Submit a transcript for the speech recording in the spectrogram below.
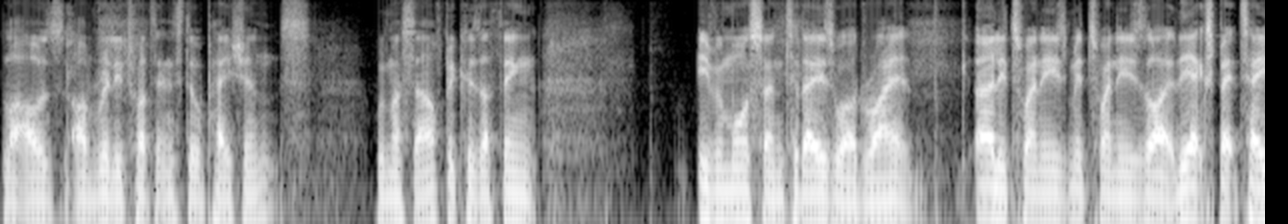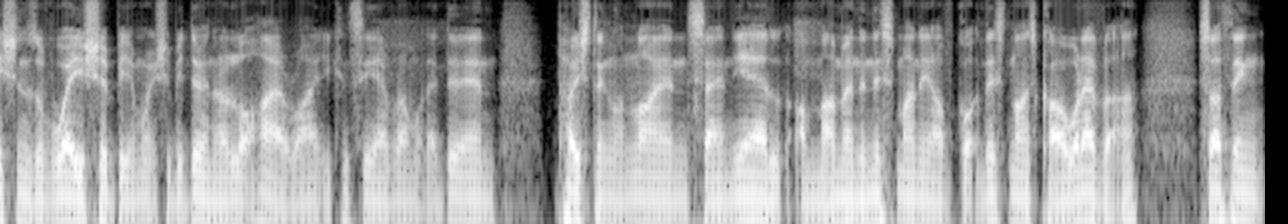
Like I was, I really tried to instill patience with myself because I think even more so in today's world, right? Early twenties, mid twenties, like the expectations of where you should be and what you should be doing are a lot higher, right? You can see everyone what they're doing, posting online, saying, "Yeah, I'm, I'm earning this money, I've got this nice car, whatever." So I think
